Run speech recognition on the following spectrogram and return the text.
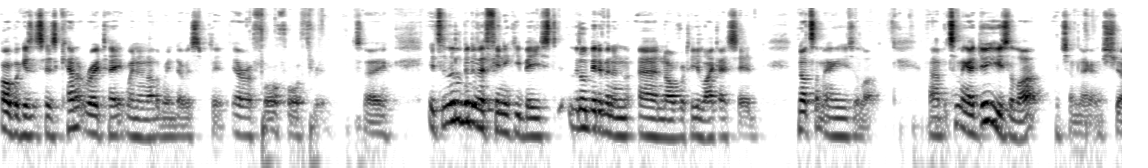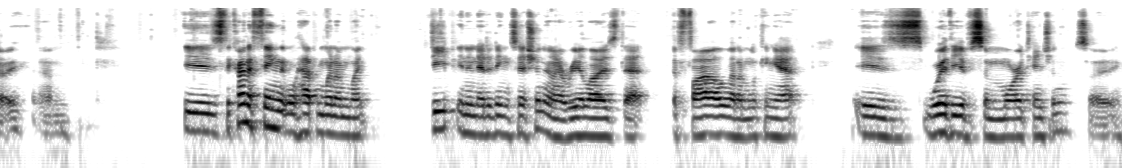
Oh, because it says cannot rotate when another window is split. Error 443. So it's a little bit of a finicky beast, a little bit of a uh, novelty, like I said. Not something I use a lot. Uh, but something I do use a lot, which I'm now going to show, um, is the kind of thing that will happen when I'm like deep in an editing session and I realize that the file that I'm looking at is worthy of some more attention. So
